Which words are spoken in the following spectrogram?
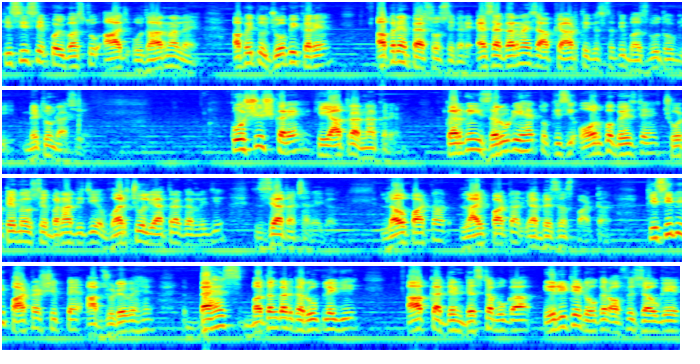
किसी से कोई वस्तु आज उधार न लें। अपितु जो भी करें, अपने पैसों से करें। ऐसा करने से आपकी आर्थिक स्थिति मज़बूत होगी। मिथुन राशि। कोशिश करें कि यात्रा न करें। करनी ज़रूरी है तो किसी और को भेज दें। छोटे में उसे बना दीजिए वर्चुअल यात्रा कर लीजिए, ज़्यादा अच्छा रहेगा। लव पार्टनर लाइफ पार्टनर या बिज़नेस पार्टनर किसी भी पार्टनरशिप में आप जुड़े हुए हैं, बहस बतंगड़ का रूप लेगी, आपका दिन डिस्टर्ब होगा इरिटेट होकर ऑफ़िस जाओगे,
